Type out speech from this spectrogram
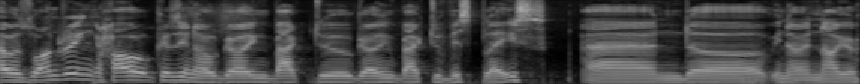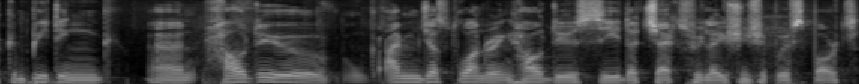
I was wondering how, because you know, going back to going back to this place, and uh, you know, and now you're competing. And how do you? I'm just wondering, how do you see the Czechs' relationship with sports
